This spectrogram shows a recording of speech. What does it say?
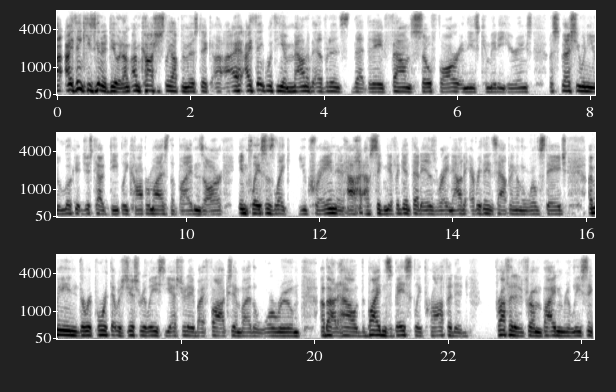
I, think he's going to do it. I'm, I'm cautiously optimistic. I, I, think with the amount of evidence that they've found so far in these committee hearings, especially when you look at just how deeply compromised the Bidens are in places like Ukraine and how, how significant that is right now to everything that's happening on the world stage. I mean, the report that was just released yesterday by Fox and by the War Room about how the Bidens basically profited profited from Biden releasing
